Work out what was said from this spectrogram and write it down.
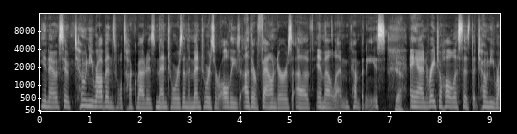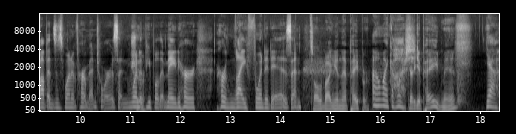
you know so tony robbins will talk about his mentors and the mentors are all these other founders of mlm companies Yeah. and rachel hollis says that tony robbins is one of her mentors and one of the people that made her her life what it is and It's all about getting that paper. oh my gosh Got to get paid, man. yeah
